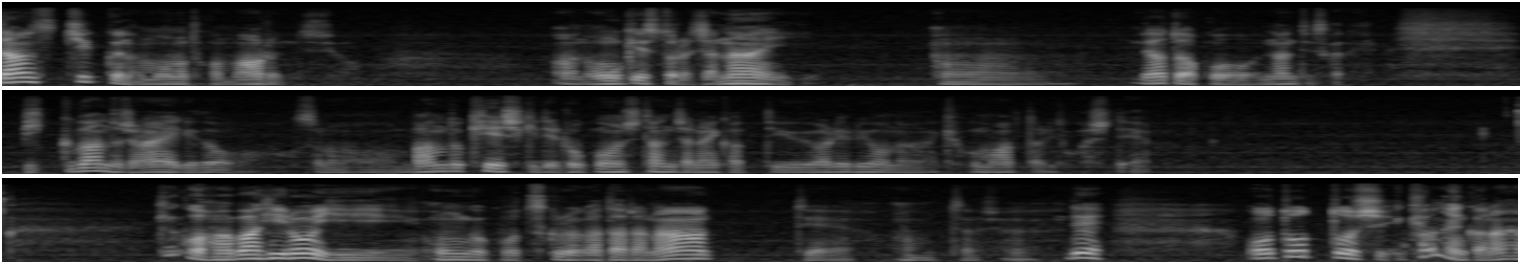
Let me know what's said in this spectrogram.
ダンスチックなものとかもあるんですよ。あのオーケストラじゃない、うん、であとはこう何ていうんですかね。ビッグバンドじゃないけどそのバンド形式で録音したんじゃないかって言われるような曲もあったりとかして。結構幅広い音楽を作る方だなって思ってたんですよね。でおととし去年かな？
